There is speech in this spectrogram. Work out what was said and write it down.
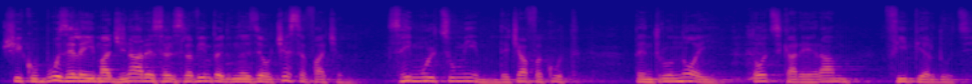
și cu buzele imaginare să-L slăvim pe Dumnezeu. Ce să facem? Să-i mulțumim de ce a făcut pentru noi, toți care eram fi pierduți.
